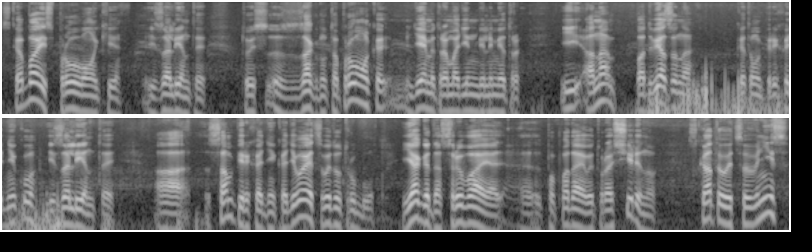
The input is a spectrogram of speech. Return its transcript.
Скоба из проволоки, изоленты то есть э, загнута проволока диаметром 1 мм, и она подвязана к этому переходнику изолентой, а сам переходник одевается в эту трубу. Ягода, срывая, э, попадая в эту расщелину, скатывается вниз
